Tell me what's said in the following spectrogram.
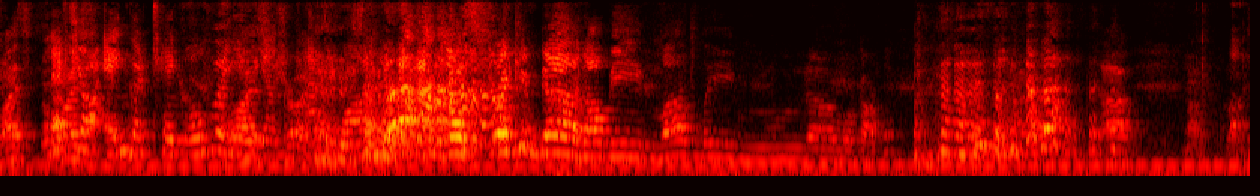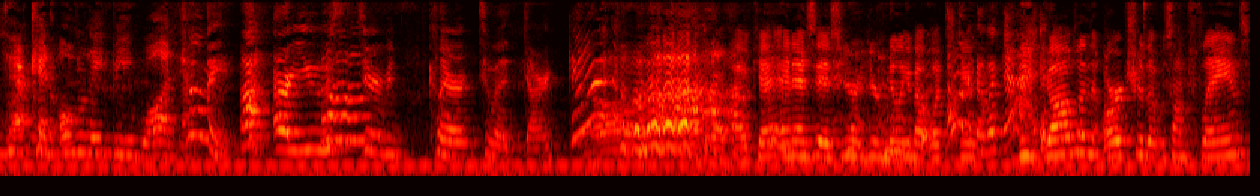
why's, Let why's, your anger take over you, why's young Padawan. if I strike him down, I'll be mildly mm, uh, more powerful. uh, uh, There can only be one. Tell me, are you serving cleric to a dark guy? uh, Okay, and as, as you're you're milling about what to don't know what the goblin archer that was on flames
